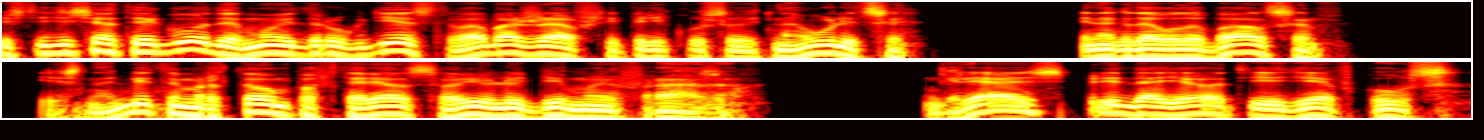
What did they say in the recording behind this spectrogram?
В 60-е годы мой друг детства, обожавший перекусывать на улице, иногда улыбался и с набитым ртом повторял свою любимую фразу «Грязь придает еде вкус».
